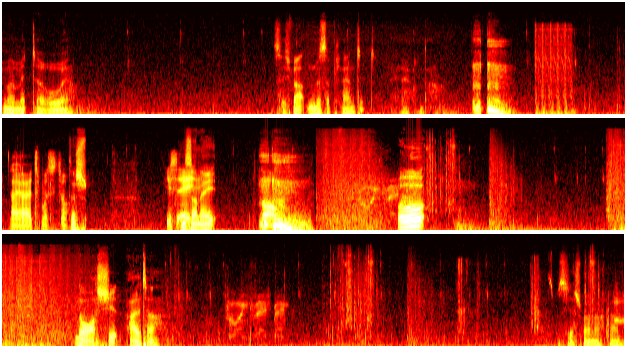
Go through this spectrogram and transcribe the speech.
Immer mit der Ruhe. Soll ich warten, bis er plantet? Ja, kommt da. Naja, jetzt musst du. Das Ist ist A. Long. Oh! Oh shit, Alter. Jetzt muss ich erstmal nachladen.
